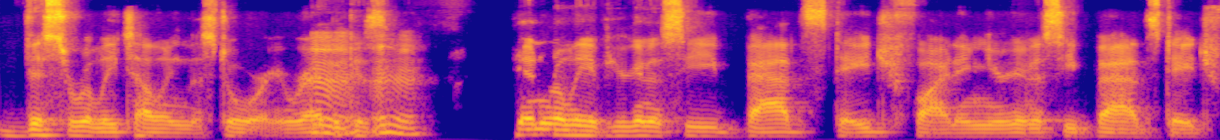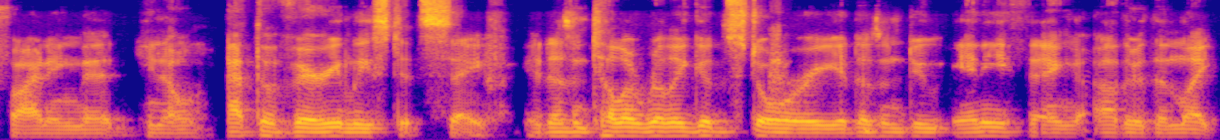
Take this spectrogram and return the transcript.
viscerally telling the story, right? Mm, because mm-hmm generally if you're going to see bad stage fighting you're going to see bad stage fighting that you know at the very least it's safe it doesn't tell a really good story it doesn't do anything other than like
